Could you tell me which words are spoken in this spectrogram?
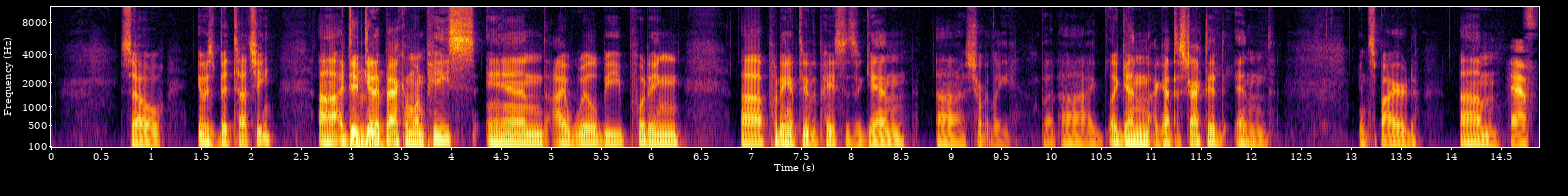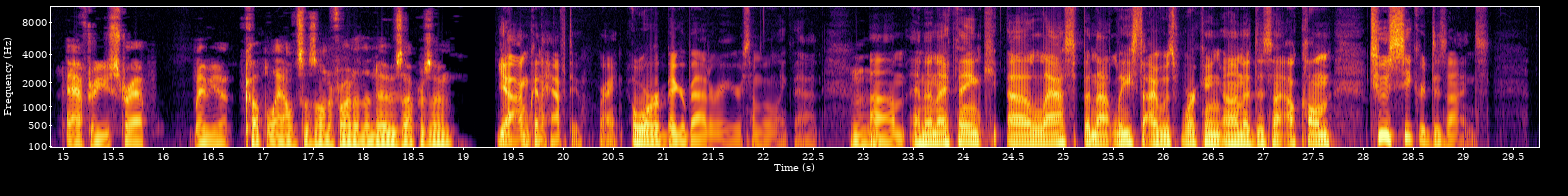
So it was a bit touchy. Uh, I did mm-hmm. get it back in one piece, and I will be putting uh, putting it through the paces again uh, shortly. But uh, I, again, I got distracted and inspired. Um, after after you strap maybe a couple ounces on the front of the nose, I presume. Yeah, I'm gonna have to, right? Or a bigger battery or something like that. Mm-hmm. Um, and then I think, uh, last but not least, I was working on a design. I'll call them two secret designs.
